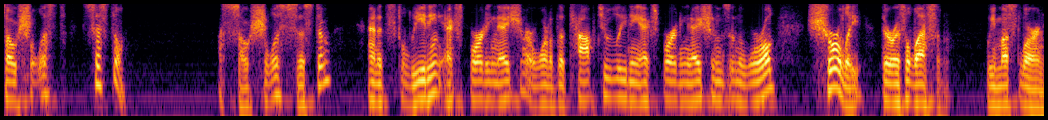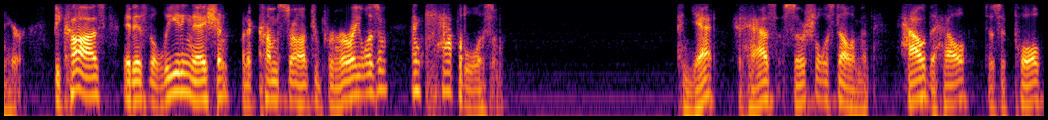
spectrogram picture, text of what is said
socialist system. A socialist system, and it's the leading exporting nation or one of the top two leading exporting nations in the world. Surely there is a lesson we must learn here because it is the leading nation when it comes to entrepreneurialism and capitalism. And yet it has a socialist element. How the hell does it pull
